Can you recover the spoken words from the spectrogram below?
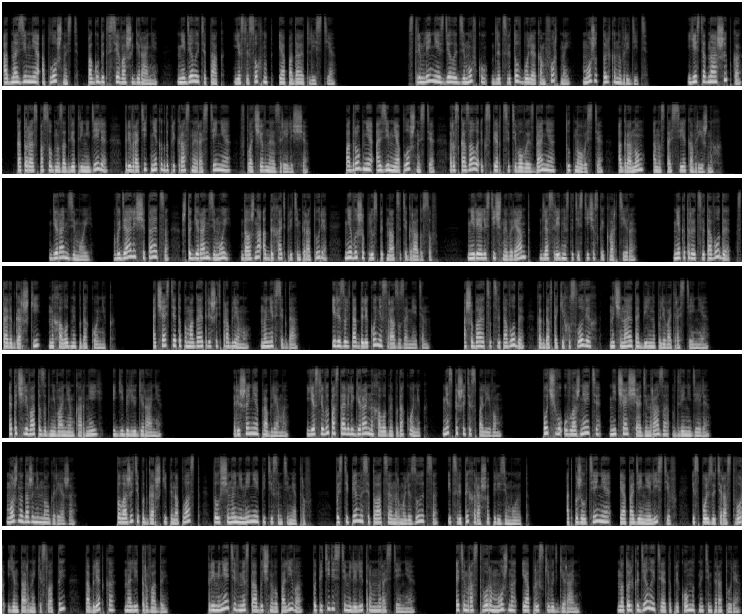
Одна зимняя оплошность погубит все ваши герани. Не делайте так, если сохнут и опадают листья. Стремление сделать зимовку для цветов более комфортной может только навредить. Есть одна ошибка, которая способна за 2-3 недели превратить некогда прекрасное растение в плачевное зрелище. Подробнее о зимней оплошности рассказала эксперт сетевого издания «Тут новости», агроном Анастасия Коврижных. Герань зимой. В идеале считается, что герань зимой должна отдыхать при температуре не выше плюс 15 градусов. Нереалистичный вариант для среднестатистической квартиры. Некоторые цветоводы ставят горшки на холодный подоконник. Отчасти это помогает решить проблему, но не всегда. И результат далеко не сразу заметен. Ошибаются цветоводы, когда в таких условиях начинают обильно поливать растения. Это чревато загниванием корней и гибелью герани. Решение проблемы. Если вы поставили герань на холодный подоконник, не спешите с поливом. Почву увлажняйте не чаще один раза в две недели. Можно даже немного реже. Положите под горшки пенопласт толщиной не менее 5 см. Постепенно ситуация нормализуется и цветы хорошо перезимуют. От пожелтения и опадения листьев используйте раствор янтарной кислоты, таблетка на литр воды. Применяйте вместо обычного полива по 50 мл на растение. Этим раствором можно и опрыскивать герань. Но только делайте это при комнатной температуре.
